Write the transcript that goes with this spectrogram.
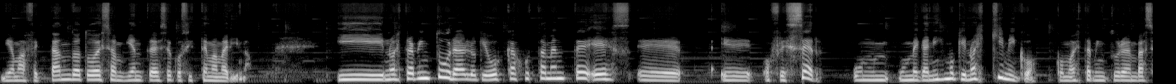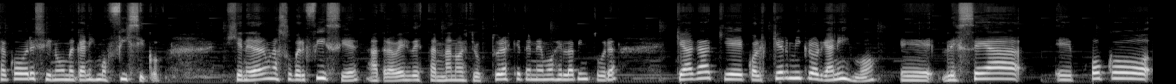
digamos, afectando a todo ese ambiente de ese ecosistema marino. Y nuestra pintura lo que busca justamente es eh, eh, ofrecer un, mecanismo que no es químico, como esta pintura en base a cobre, sino un mecanismo físico. Generar una superficie a través de estas nanoestructuras que tenemos en la pintura que haga que cualquier microorganismo le sea poco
